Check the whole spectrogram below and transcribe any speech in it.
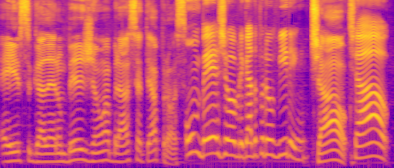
É isso, galera. Um beijão, um abraço e até a próxima. Um beijo, obrigada por ouvirem. Tchau! Tchau!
